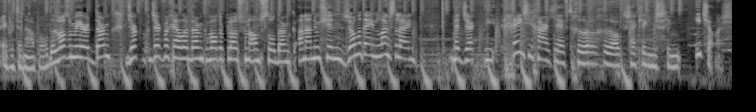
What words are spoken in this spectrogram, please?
Evert ten Apel. Dat was hem weer. Dank Jack, Jack van Gelder, dank Walter Ploos van Amstel, dank Anna Nushin. Zometeen langs de lijn met Jack die geen sigaartje heeft ge- gerookt. Dus hij klinkt misschien iets anders.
